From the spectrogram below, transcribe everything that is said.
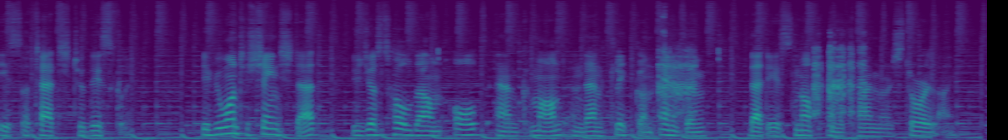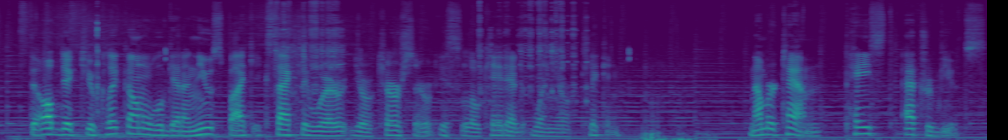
is attached to this clip. If you want to change that, you just hold down Alt and Command and then click on anything that is not on the primary storyline. The object you click on will get a new spike exactly where your cursor is located when you're clicking. Number 10. Paste attributes.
